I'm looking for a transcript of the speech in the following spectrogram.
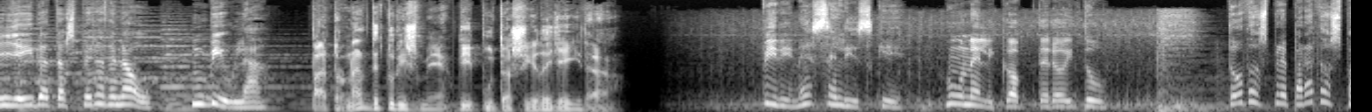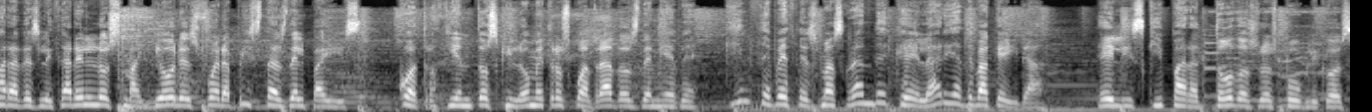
Lleida t'espera de nou. Viu-la. Patronat de Turisme, Diputació de Lleida. Pirinés Eliski, un helicóptero y tú. Todos preparados para deslizar en los mayores fuerapistas del país. 400 kilómetros cuadrados de nieve, 15 veces más grande que el área de Vaqueira. Eliski para todos los públicos.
